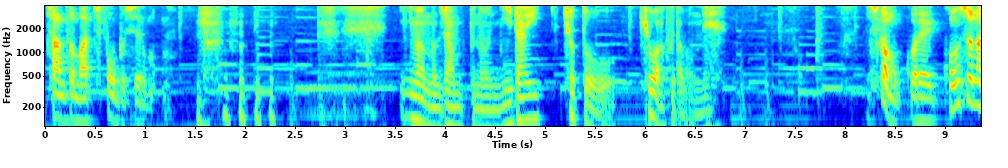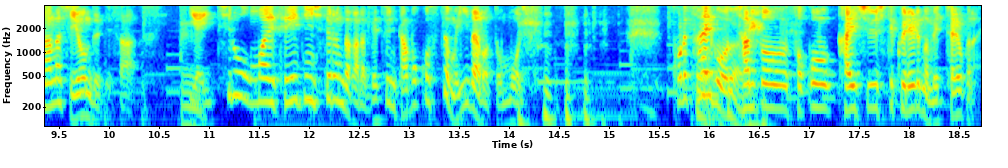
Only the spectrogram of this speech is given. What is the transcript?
ちゃんとマッチポンプしてるもんね。今のジャンプの二大巨頭巨悪だもんね。しかもこれ今週の話読んでてさ、いや一郎お前成人してるんだから別にタバコ吸ってもいいだろうと思うじゃんこれ最後ちゃんとそこを回収してくれるのめっちゃよくない？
